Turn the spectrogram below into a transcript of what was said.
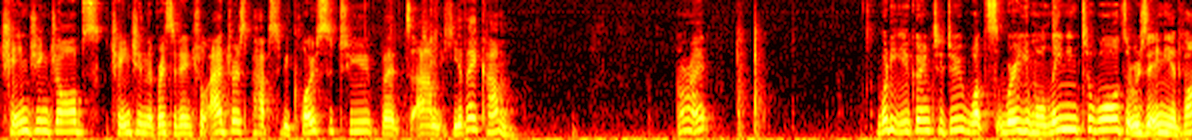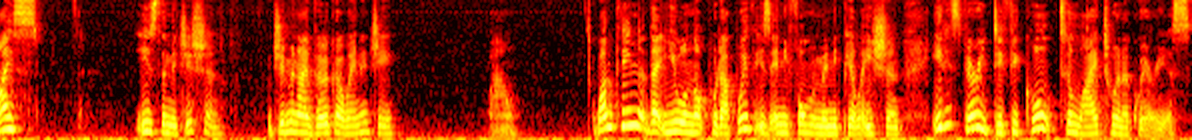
changing jobs, changing the residential address, perhaps to be closer to you. But um, here they come. All right. What are you going to do? What's where are you more leaning towards, or is there any advice? Is the magician, Gemini Virgo energy. Wow. One thing that you will not put up with is any form of manipulation. It is very difficult to lie to an Aquarius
